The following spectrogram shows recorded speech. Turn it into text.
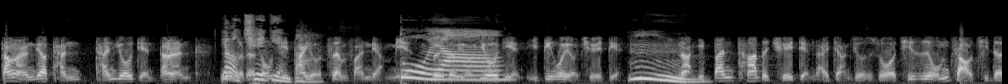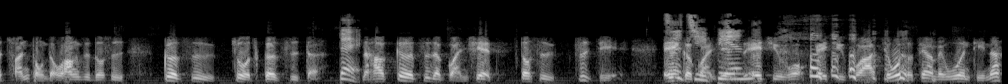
当然要谈谈优点，当然要有缺点吧？它有正反两面，对呀、啊，有优点一定会有缺点。嗯，那一般它的缺点来讲，就是说，其实我们早期的传统的方式都是各自做各自的，对，然后各自的管线都是自己。A 个管线是 H 或 H 瓜，就会有这样的问题。那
